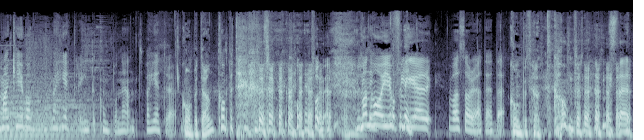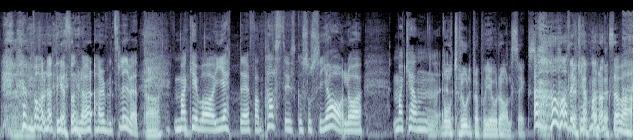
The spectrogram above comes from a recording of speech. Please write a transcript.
Man kan ju vara, vad heter det, inte komponent, vad heter det? Kompetent? Kompetent. komponent. Man har ju fler, vad sa du att det hette? Kompetent. kompetenser än bara det som rör arbetslivet. Ja. Man kan ju vara jättefantastisk och social och man kan... Var otroligt bra på att ge oralsex. Ja, det kan man också vara.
